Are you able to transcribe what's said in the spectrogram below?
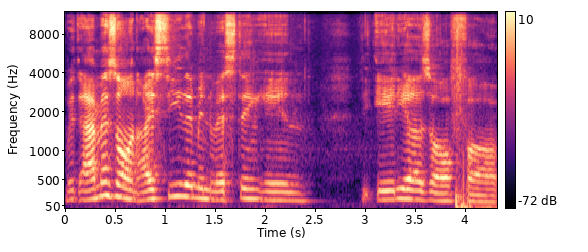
with Amazon, I see them investing in the areas of uh,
